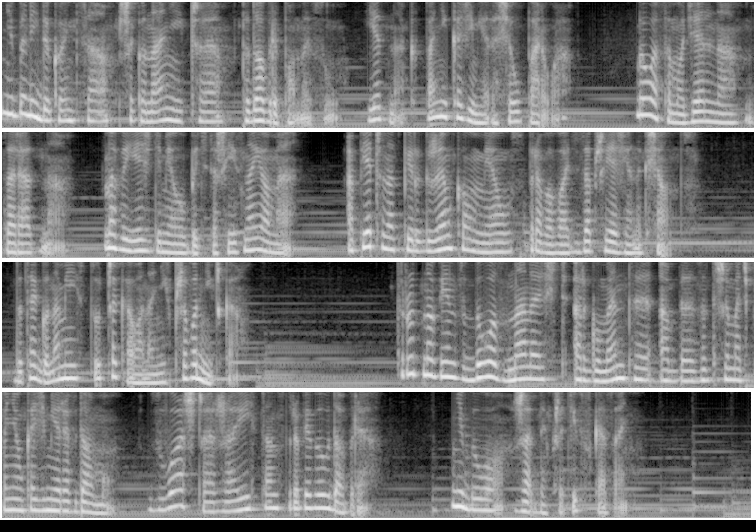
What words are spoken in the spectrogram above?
Nie byli do końca przekonani, czy to dobry pomysł, jednak pani Kazimiera się uparła. Była samodzielna, zaradna. Na wyjeździe miało być też jej znajome, a pieczę nad pielgrzymką miał sprawować zaprzyjaźniony ksiądz. Do tego na miejscu czekała na nich przewodniczka. Trudno więc było znaleźć argumenty, aby zatrzymać panią Kazimierę w domu, zwłaszcza, że jej stan zdrowia był dobry. Nie było żadnych przeciwwskazań.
